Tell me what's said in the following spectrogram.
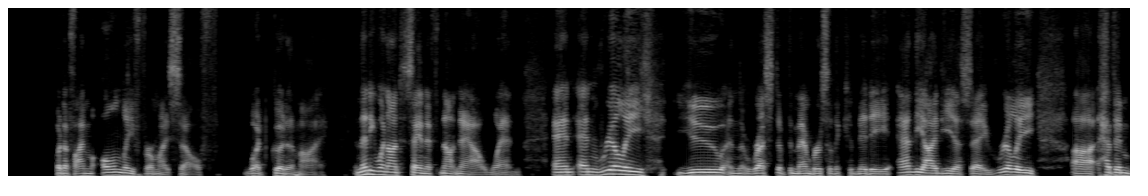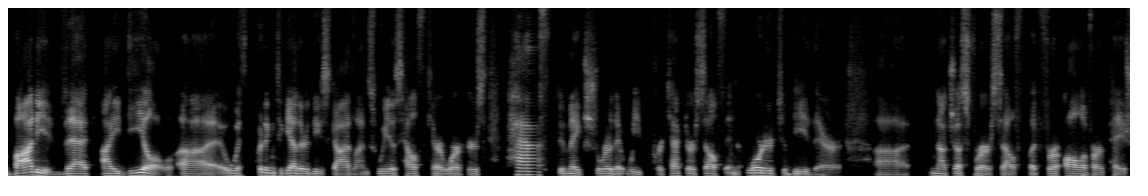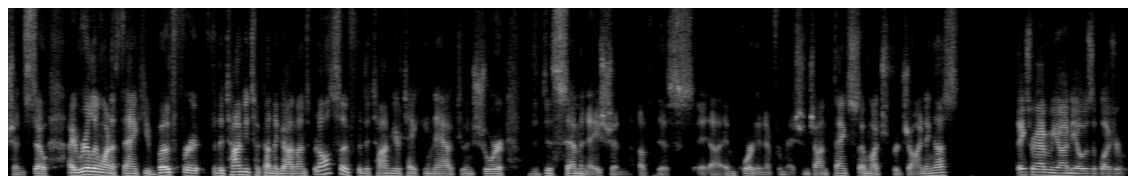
But if I'm only for myself, what good am I? And then he went on to say, and if not now, when? And, and really, you and the rest of the members of the committee and the IDSA really uh, have embodied that ideal uh, with putting together these guidelines. We, as healthcare workers, have to make sure that we protect ourselves in order to be there. Uh, not just for ourselves, but for all of our patients. So I really want to thank you both for, for the time you took on the guidelines, but also for the time you're taking now to ensure the dissemination of this uh, important information. John, thanks so much for joining us. Thanks for having me on, Neil. It was a pleasure.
